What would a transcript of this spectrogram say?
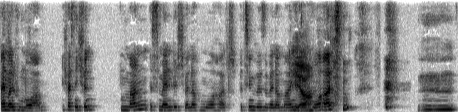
Einmal Humor. Ich weiß nicht, ich finde, ein Mann ist männlich, wenn er Humor hat. Beziehungsweise wenn er meinen Ja. Humor hat. Mm,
